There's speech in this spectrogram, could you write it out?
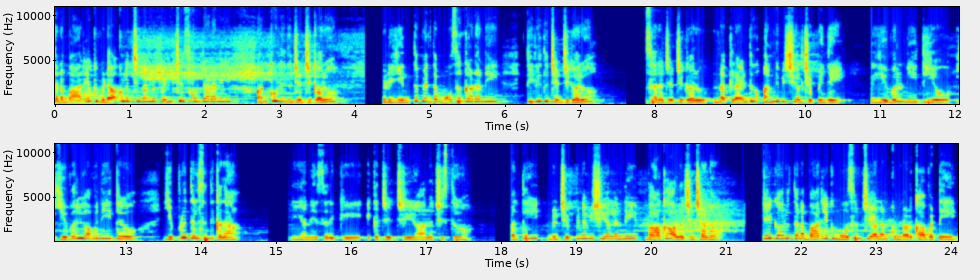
తన భార్యకు విడాకులిచ్చి నన్ను పెళ్ళి చేసుకుంటాడని అనుకోలేదు జడ్జి గారు వీడు ఎంత పెద్ద మోసగాడని తెలీదు జడ్జి గారు సరే జడ్జి గారు నా క్లయింట్ అన్ని విషయాలు చెప్పింది. ఎవరు నీతియో ఎవరు అవినీతియో ఎప్పుడో తెలిసింది కదా. అనేసరికి ఇక జడ్జి ఆలోచిస్తూ అంతే నువ్వు చెప్పిన విషయాలన్నీ బాగా ఆలోచించాను. విజయ్ గారు తన భార్యకు మోసం చేయాలనుకున్నాడు కాబట్టి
